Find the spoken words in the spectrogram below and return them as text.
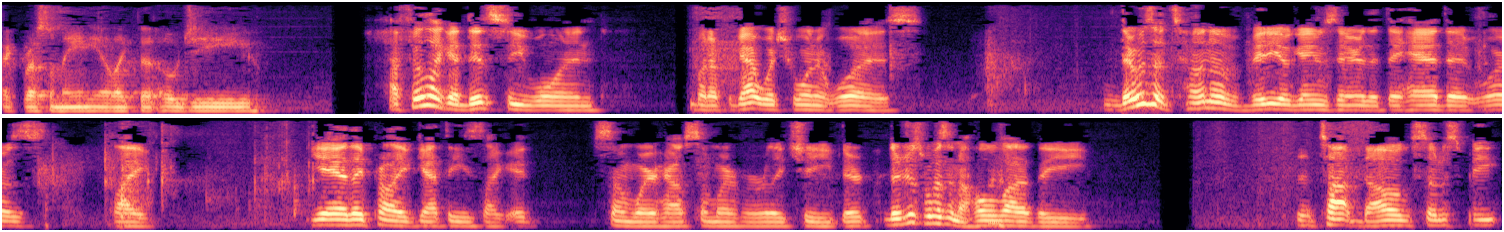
like WrestleMania, like the OG? I feel like I did see one, but I forgot which one it was. There was a ton of video games there that they had that was like, yeah, they probably got these like at some warehouse somewhere for really cheap. There, there just wasn't a whole lot of the, the top dogs, so to speak.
